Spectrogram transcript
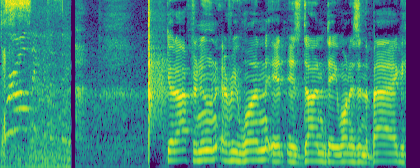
Yes. Good afternoon, everyone. It is done. Day one is in the bag.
